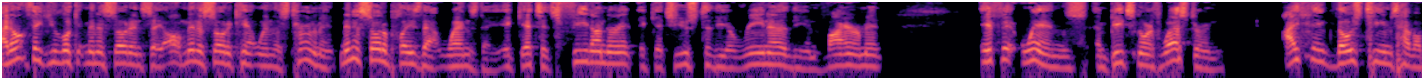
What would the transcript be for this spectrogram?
I don't think you look at Minnesota and say, oh, Minnesota can't win this tournament. Minnesota plays that Wednesday. It gets its feet under it. It gets used to the arena, the environment. If it wins and beats Northwestern, I think those teams have a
